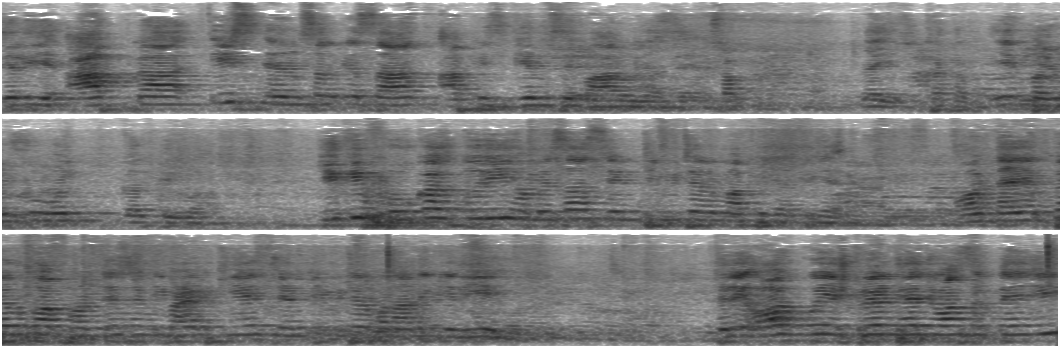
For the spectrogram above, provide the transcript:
चलिए आपका इस आंसर के साथ आप इस गेम से बाहर हो जाते हैं। नहीं, खत्म। एक बार बिल्कुल वही गलती हुआ। क्योंकि फोकस दूरी हमेशा सेंटीमीटर में मापी जाती है। और डायप्टर को आप हंड्रेड से डिवाइड किए सेंटीमीटर बनाने के लिए। चलिए, और कोई स्टूडेंट है जो आ सकते हैं जी?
